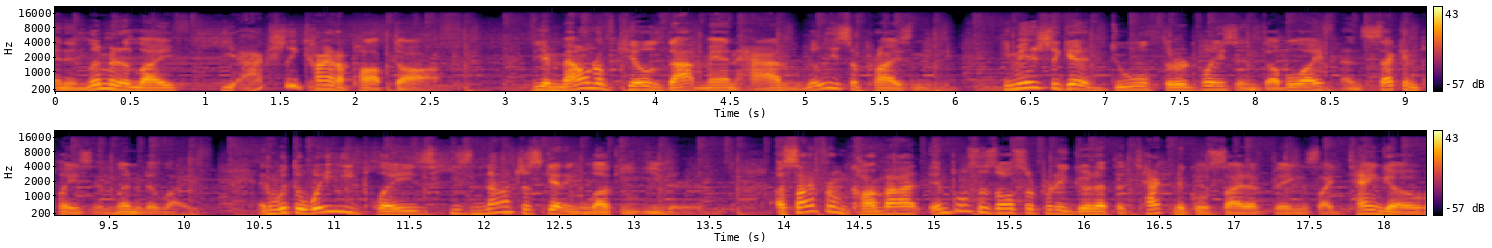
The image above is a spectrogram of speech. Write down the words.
and in Limited Life, he actually kinda popped off. The amount of kills that man had really surprised me, he managed to get dual third place in Double Life and second place in Limited Life, and with the way he plays, he's not just getting lucky either. Aside from combat, Impulse is also pretty good at the technical side of things like Tango,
